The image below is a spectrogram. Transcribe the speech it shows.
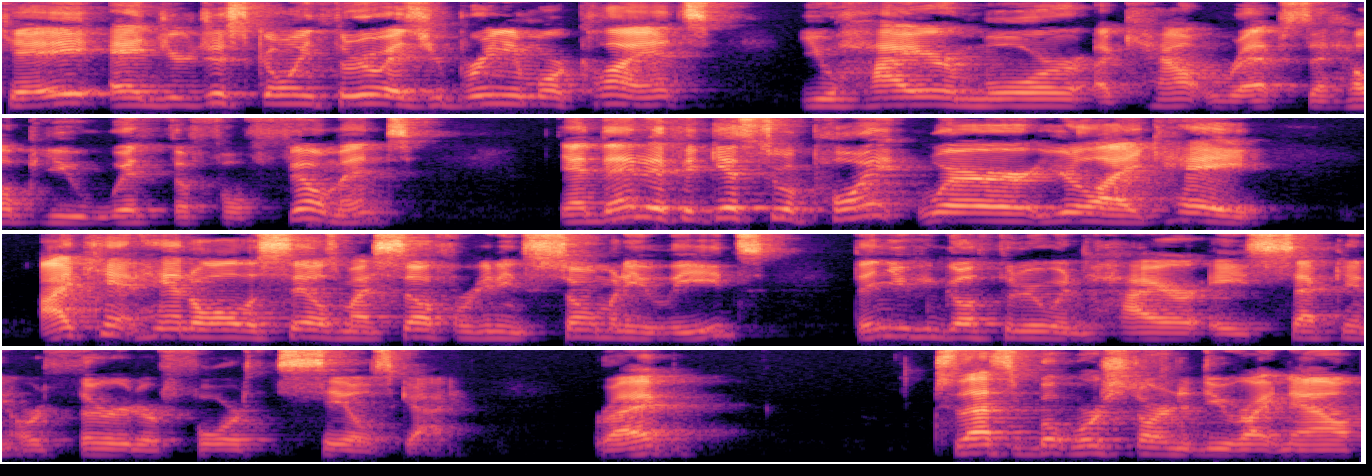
Okay, and you're just going through as you're bringing more clients you hire more account reps to help you with the fulfillment. And then if it gets to a point where you're like hey I can't handle all the sales myself We're getting so many leads then you can go through and hire a second or third or fourth sales guy right? So that's what we're starting to do right now.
